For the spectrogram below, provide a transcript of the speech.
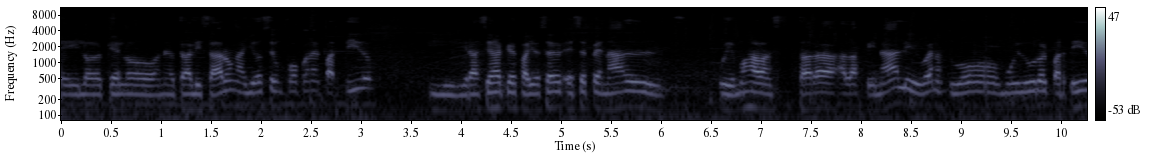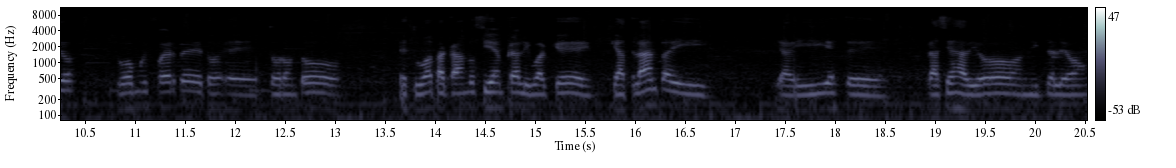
y lo que lo neutralizaron a Jose un poco en el partido y gracias a que falló ese, ese penal pudimos avanzar a, la final y bueno, estuvo muy duro el partido, estuvo muy fuerte, eh, Toronto estuvo atacando siempre al igual que, que Atlanta y, y ahí este gracias a Dios Nick de León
